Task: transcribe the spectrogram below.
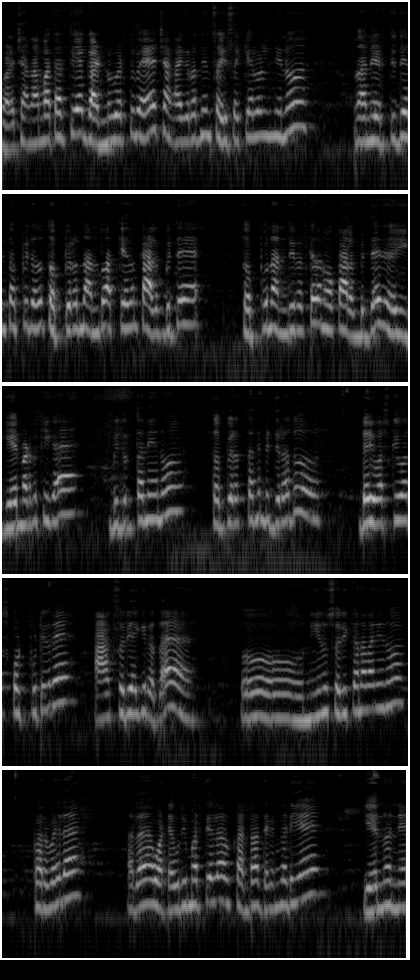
ಒಳ್ಳೆ ಚೆನ್ನಾಗಿ ಮಾತಾಡ್ತೀಯ ಗಣ್ಣು ಇರ್ತೀವಿ, ಚೆನ್ನಾಗಿರೋದು ನೀನು ಸಹಿಸಕ್ಕೆ ಹೇಳೋಳು ನೀನು. ನಾನು ಇರ್ತಿದ್ದೆ ಅಂತ ತಪ್ಪಿದ್ದು ತಪ್ಪಿರೋದು ನಂದು ಅತ್ತೆ ಕಾಲಿಗೆ ಬಿದ್ದೆ. ತಪ್ಪು ನಂದಿರೋದಕ್ಕೆ ನಾನು ಕಾಲಿಗೆ ಬಿದ್ದೆ, ಈಗ ಏನು ಈಗ? ಬಿದ್ದಿರ್ತಾನೇನು ತಪ್ಪಿರುತ್ತಾನೆ ಬಿದ್ದಿರೋದು? ಡೈವರ್ಸ್ ಗಿವರ್ಸ್ ಕೊಟ್ಬಿಟ್ಟಿದ್ರೆ ಆಗ ಸರಿಯಾಗಿರೋದಾ? ಓ, ನೀನು ಸರಿ ಕಣವ ನೀನು? ಪರವಾಗಿಲ್ಲ. ಅಲ್ಲ ಹೊಟ್ಟೆ ಉರಿ ಮಾಡ್ತೀಯಲ್ಲ ಅವ್ರು ಕಂಡ್ರ ತೆಗಂಗಡಿಯೇ ಏನೋ ನೇ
